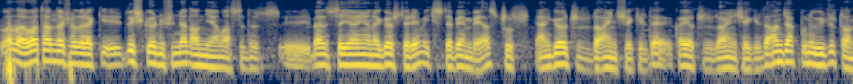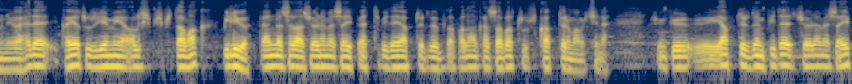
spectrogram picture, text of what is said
Valla vatandaş olarak e, dış görünüşünden anlayamazsınız. E, Ben size yan yana göstereyim. İkisi de bembeyaz tuz. Yani göl tuzu da aynı şekilde, kaya tuzu da aynı şekilde. Ancak bunu vücut anlıyor. Hele kaya tuzu yemeye alışmış bir damak biliyor. Ben mesela söyleme sayıp et pide yaptırdığımda falan kasaba tuz kattırmam içine. Çünkü e, yaptırdığım pide söyleme sayıp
